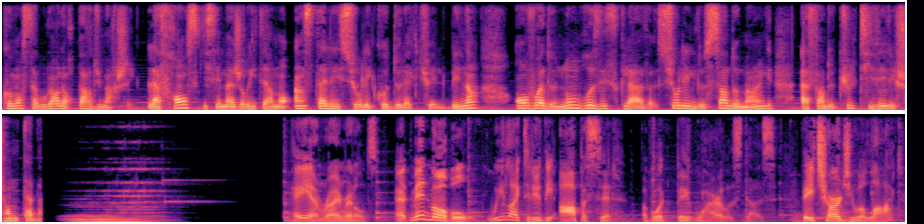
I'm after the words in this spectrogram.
commencent à vouloir leur part du marché. La France, qui s'est majoritairement installée sur les côtes de l'actuel Bénin, envoie de nombreux esclaves sur l'île de Saint-Domingue afin de cultiver les champs de tabac. Hey, I'm Ryan Reynolds. At Mint Mobile, we like to do the opposite of what Big Wireless does. They charge you a lot.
